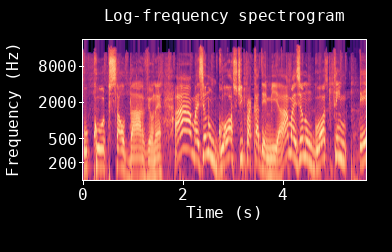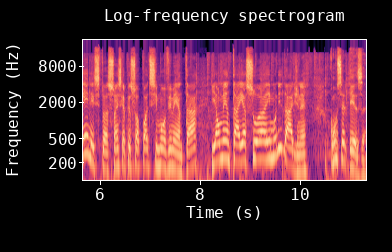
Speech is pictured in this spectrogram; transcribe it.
o corpo saudável, né? Ah, mas eu não gosto de ir pra academia. Ah, mas eu não gosto. Tem N situações que a pessoa pode se movimentar e aumentar aí a sua imunidade, né? Com certeza.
